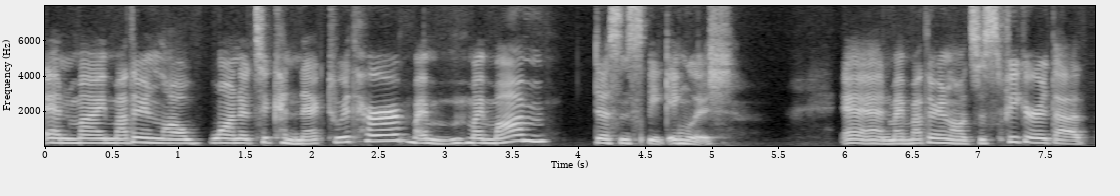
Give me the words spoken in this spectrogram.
and my mother in law wanted to connect with her. My, my mom doesn't speak English. And my mother in law just figured that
